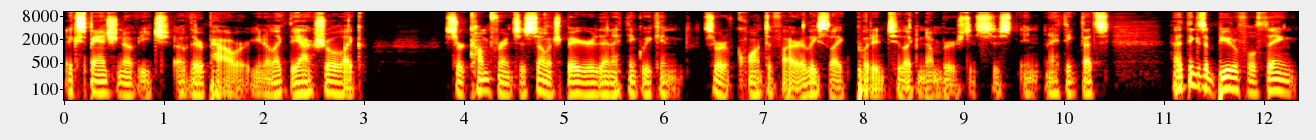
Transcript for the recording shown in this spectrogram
expansion of each of their power. You know, like the actual like circumference is so much bigger than I think we can sort of quantify or at least like put into like numbers. It's just, and I think that's, I think it's a beautiful thing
